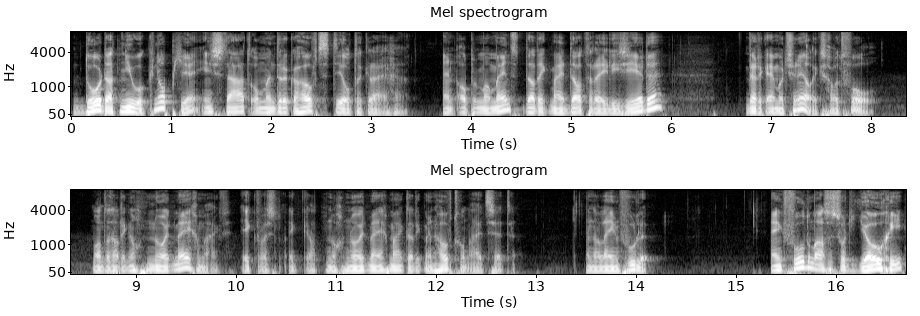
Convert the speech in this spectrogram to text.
door dat nieuwe knopje, in staat om mijn drukke hoofd stil te krijgen. En op het moment dat ik mij dat realiseerde, werd ik emotioneel. Ik schoot vol. Want dat had ik nog nooit meegemaakt. Ik, was, ik had nog nooit meegemaakt dat ik mijn hoofd kon uitzetten. En alleen voelen. En ik voelde me als een soort yogi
